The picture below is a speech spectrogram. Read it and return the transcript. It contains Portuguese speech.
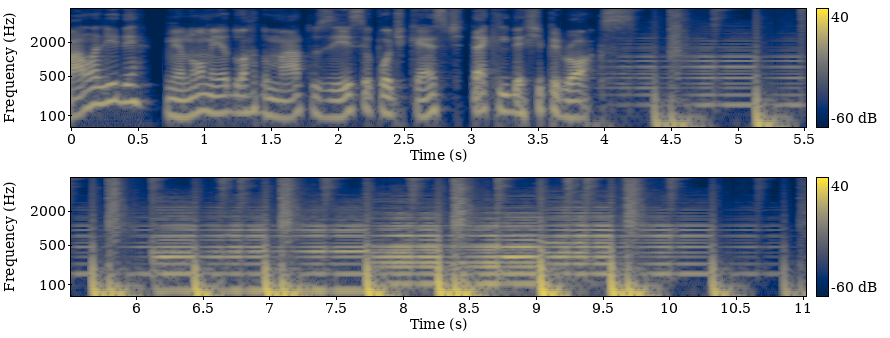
Fala, líder. Meu nome é Eduardo Matos e esse é o podcast Tech Leadership Rocks.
